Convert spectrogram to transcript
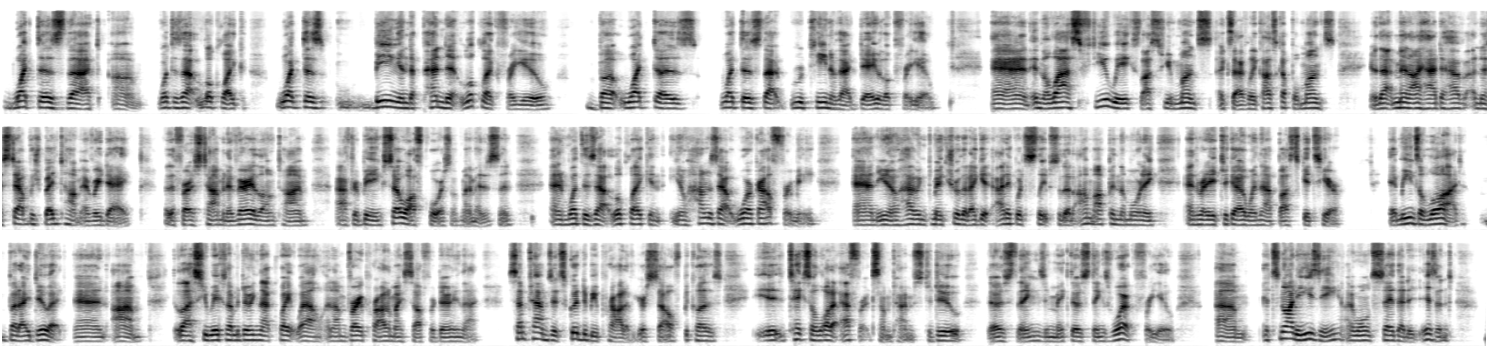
what does that um, what does that look like? What does being independent look like for you? But what does what does that routine of that day look for you? And in the last few weeks last few months exactly last couple months you know, that meant i had to have an established bedtime every day for the first time in a very long time after being so off course with my medicine. And what does that look like? And you know how does that work out for me and you know having to make sure that I get adequate sleep so that I'm up in the morning and ready to go when that bus gets here. It means a lot, but I do it. And um, the last few weeks I've been doing that quite well, and I'm very proud of myself for doing that. Sometimes it's good to be proud of yourself because it takes a lot of effort sometimes to do those things and make those things work for you. Um, it's not easy. I won't say that it isn't,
